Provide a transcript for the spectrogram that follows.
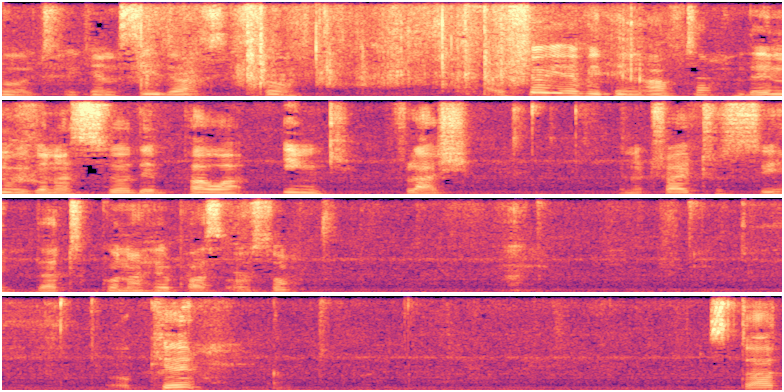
good you can see that. So I'll show you everything after then we're gonna show the power ink flash. Gonna try to see that's gonna help us also. Okay. Start.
